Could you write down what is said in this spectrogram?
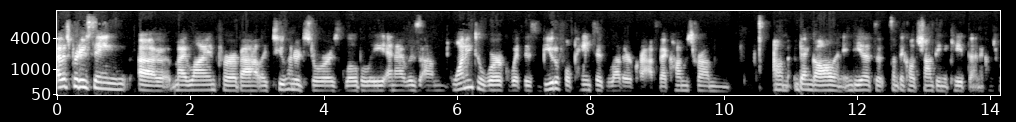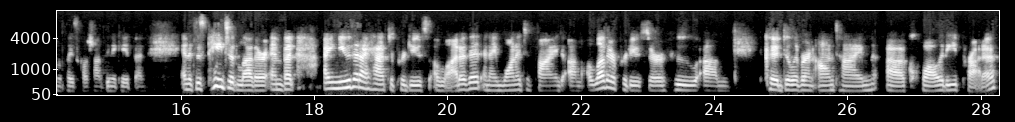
I was producing uh, my line for about like 200 stores globally, and I was um, wanting to work with this beautiful painted leather craft that comes from um, Bengal and India. It's a, something called Shanti Niketan. It comes from a place called Shanti Niketan, and it's this painted leather. And but I knew that I had to produce a lot of it, and I wanted to find um, a leather producer who um, could deliver an on-time, uh, quality product.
